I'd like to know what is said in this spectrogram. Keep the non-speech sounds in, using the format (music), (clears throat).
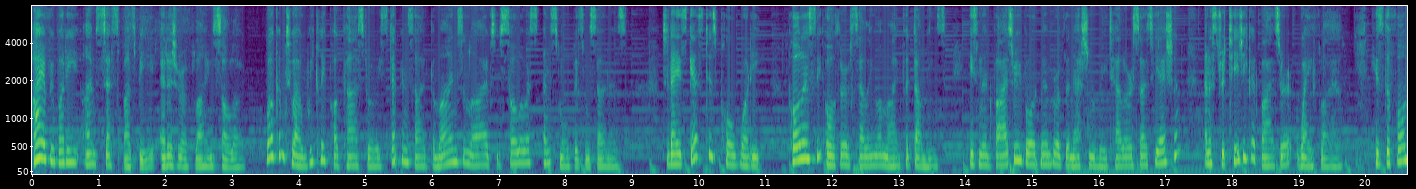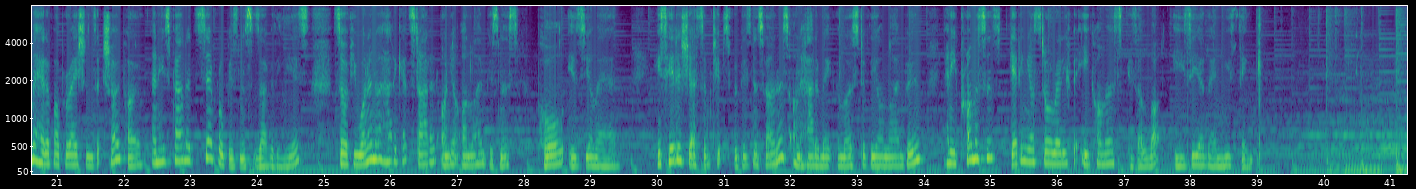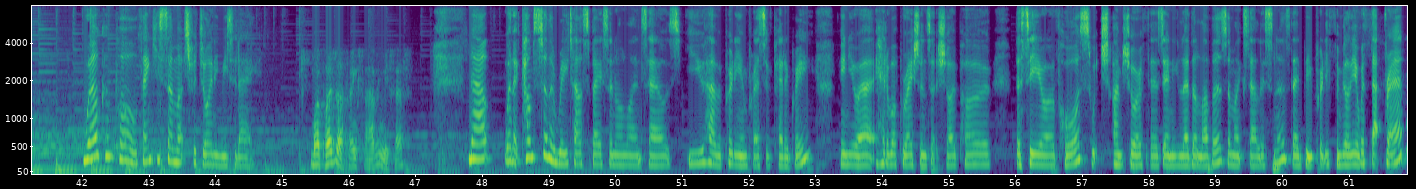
Hi, everybody. I'm Cec Busby, editor of Flying Solo. Welcome to our weekly podcast where we step inside the minds and lives of soloists and small business owners. Today's guest is Paul Waddy. Paul is the author of Selling Online for Dummies. He's an advisory board member of the National Retailer Association and a strategic advisor at Wayflyer. He's the former head of operations at Showpo and he's founded several businesses over the years. So if you want to know how to get started on your online business, Paul is your man. He's here to share some tips for business owners on how to make the most of the online boom, and he promises getting your store ready for e commerce is a lot easier than you think. Welcome, Paul. Thank you so much for joining me today. My pleasure. Thanks for having me, Cec. Now, when it comes to the retail space and online sales, you have a pretty impressive pedigree. I mean, you are head of operations at Showpo, the CEO of Horse, which I'm sure if there's any leather lovers amongst our listeners, they'd be pretty familiar with that brand.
